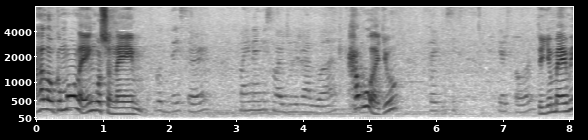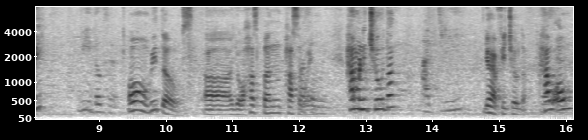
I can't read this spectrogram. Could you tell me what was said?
hello, good morning. What's your name? Good day, sir. My name is Marjorie Ragwal. How old are you? 36 years old. Do you marry? Widow, sir. Oh, widows. Uh, your husband passed Passed away. away. How many children? At three, You have three children. Yes, How old?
